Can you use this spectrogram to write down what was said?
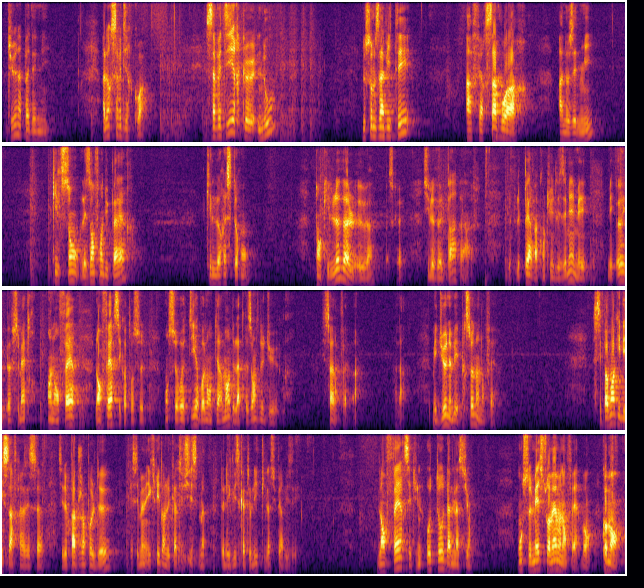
Dieu n'a pas d'ennemis. Alors ça veut dire quoi? Ça veut dire que nous, nous sommes invités à faire savoir à nos ennemis qu'ils sont les enfants du Père, qu'ils le resteront, tant qu'ils le veulent, eux, hein, parce que s'ils ne le veulent pas, ben, le, Père va continuer de les aimer, mais, eux, ils peuvent se mettre en enfer. L'enfer, c'est quand on se, retire volontairement de la présence de Dieu. C'est ça l'enfer. Hein. Mais Dieu ne met personne en enfer. C'est pas moi qui dis ça, frères et sœurs. C'est le pape Jean-Paul II, et c'est même écrit dans le catéchisme de l'Église catholique qui l'a supervisé. L'enfer, c'est une auto-damnation. On se met soi-même en enfer. Bon, comment?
